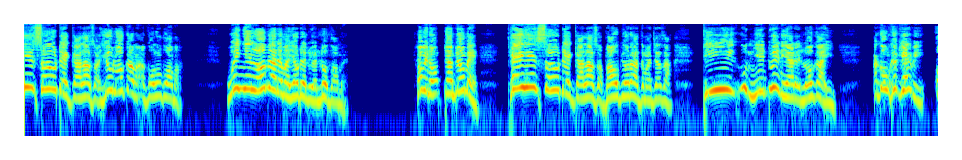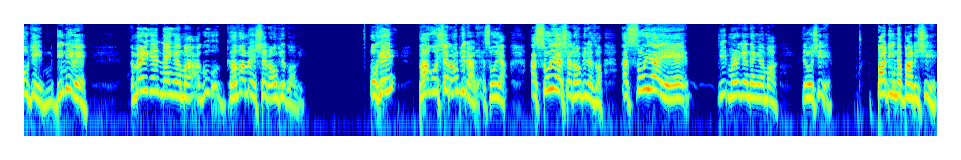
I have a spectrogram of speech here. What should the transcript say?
ရင်ဆိုးတဲ့ကာလဆိုတာယုတ်လောကမှာအကုန်လုံးသွားမှာဝိညာဉ်လောကထဲမှာရောက်တဲ့လူတွေလွတ်သွားမယ်ဟုတ်ပြီနော်ပြန်ပြောမယ်ခဲရင်ဆိုးတဲ့ကာလဆိုတာဘာကိုပြောတာတမန်ကျမ်းစာဒီခုမြင်တွေ့နေရတဲ့လောကကြီး အကုန်ခက်ခဲပြီโอเคဒီနေ့ပဲ American နိုင်ငံမှာအခု government shutdown ဖြစ်သွားပြီ okay ဘာကို shutdown ဖြစ်တာလဲအစိုးရအစိုးရ shutdown ဖြစ်တယ်ဆိုတော့အစိုးရရဲ့ဒီ American နိုင်ငံမှာဒီလိုရှိတယ်ပါတီနှစ်ပါတီရှိတယ်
